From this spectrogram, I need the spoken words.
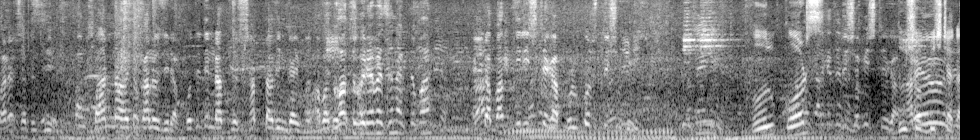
পানের সাথে জি। পান না হয়তো কালো জিরা। প্রতিদিন রাত্রে সাতটা দিন আবার কত করে বেছেন একটা পান? একটা পান তিরিশ টাকা ফুল কোর্স দুইশো বিশ। ফুল কোর্স দুইশো বিশ টাকা। দুইশো বিশ টাকা।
